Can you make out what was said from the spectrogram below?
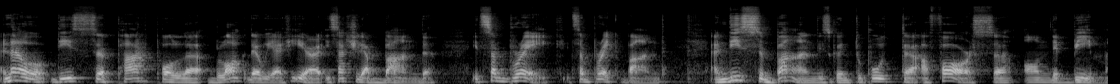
And now this uh, purple block that we have here is actually a band. It's a brake, it's a brake band. And this band is going to put a force on the beam.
